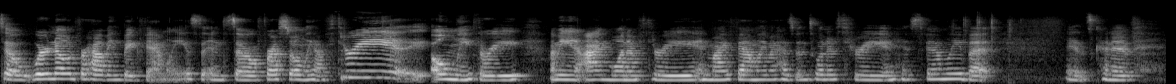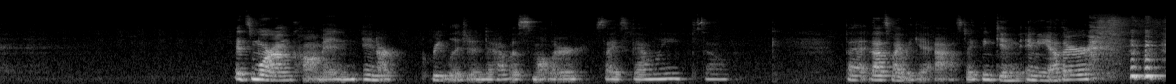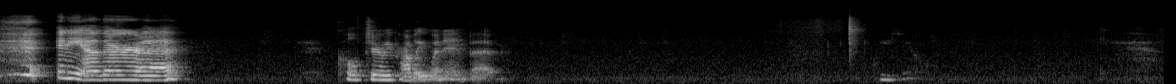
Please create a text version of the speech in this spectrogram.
so we're known for having big families. And so for us to only have three, only three, I mean, I'm one of three in my family. My husband's one of three in his family, but it's kind of, it's more uncommon in our religion to have a smaller size family. So, but that's why we get asked. I think in any other, any other uh, culture, we probably wouldn't, but we do.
